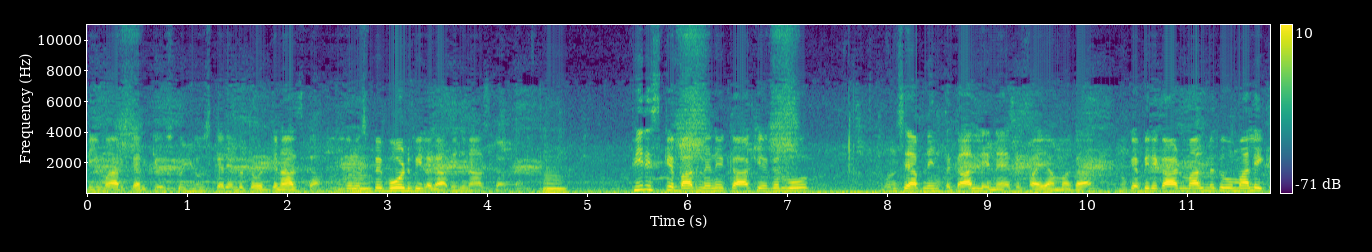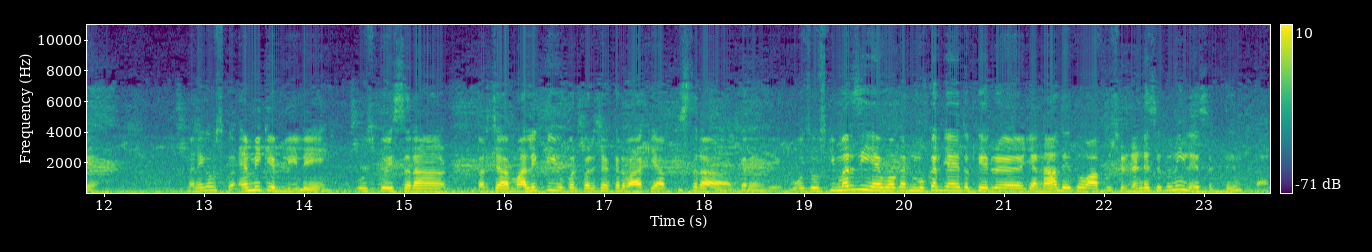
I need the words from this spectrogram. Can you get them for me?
डी मार्क करके उसको यूज़ करें बतौर जनाज का। इवन उस पर बोर्ड भी लगा दें जनाज का। फिर इसके बाद मैंने कहा कि अगर वो उनसे आपने इंतकाल लेना है दफाई आमा का क्योंकि अभी रिकॉर्ड माल में तो वो मालिक है। मैंने कहा उसको एमिकेबली लें उसको इस तरह पर्चा मालिक के ऊपर पर्चा करवा के आप किस तरह करेंगे? वो तो उसकी मर्ज़ी है वो अगर मुकर जाए तो फिर या ना दे तो आप उसके डंडे से तो नहीं ले सकते इंतकाल।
